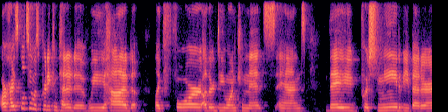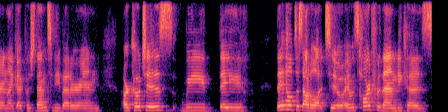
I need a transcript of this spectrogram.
our high school team was pretty competitive. We had like four other D1 commits and they pushed me to be better and like I pushed them to be better and our coaches we they they helped us out a lot too. It was hard for them because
